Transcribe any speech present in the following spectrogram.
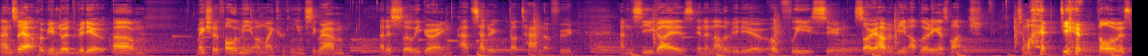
And so yeah, hope you enjoyed the video. Um, make sure to follow me on my cooking Instagram that is slowly growing at cedric.tan.food. And see you guys in another video, hopefully soon. Sorry I haven't been uploading as much to my dear followers.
